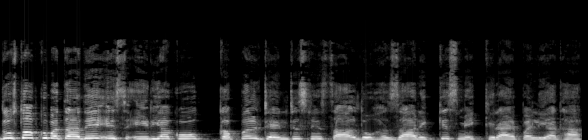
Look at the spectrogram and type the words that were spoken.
दोस्तों, आपको बता दें, इस एरिया को कपल डेंटिस्ट ने साल 2021 में किराए पर लिया था।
